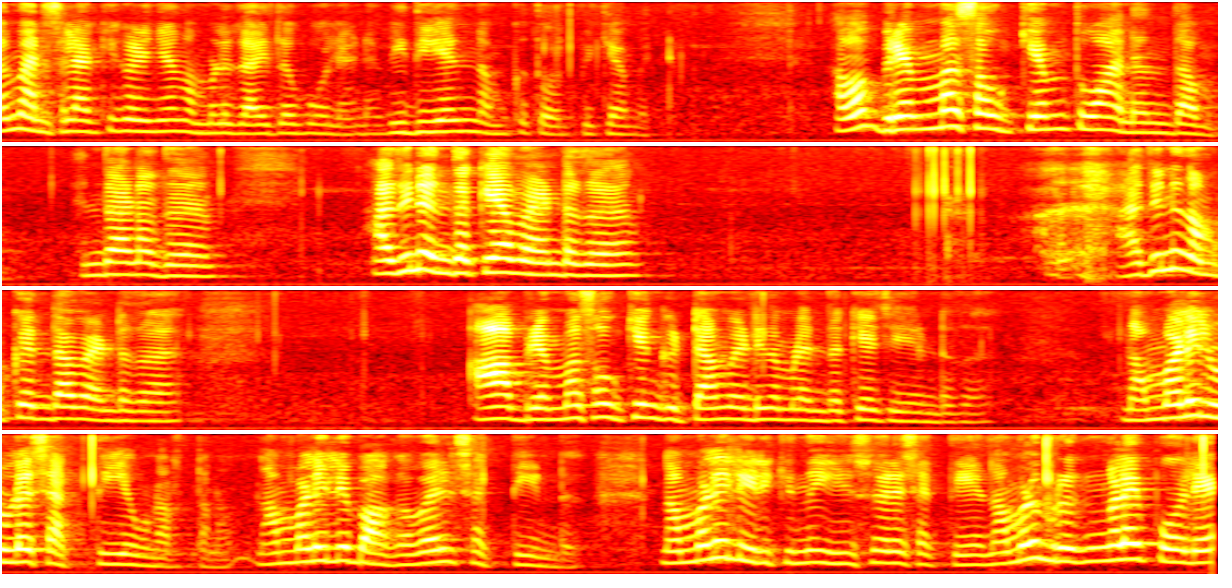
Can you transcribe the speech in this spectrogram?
അത് മനസ്സിലാക്കി കഴിഞ്ഞാൽ നമ്മൾ ഇതാ ഇതുപോലെയാണ് വിധിയെ നമുക്ക് തോൽപ്പിക്കാൻ പറ്റും. അപ്പോൾ ബ്രഹ്മസൗഖ്യം തോ അനന്തം. എന്താണത്? അതിനെന്തൊക്കെയാണ് വേണ്ടത്? അതിന് നമുക്ക് എന്താ വേണ്ടത്? ആ ബ്രഹ്മസൗഖ്യം കിട്ടാൻ വേണ്ടി നമ്മൾ എന്തൊക്കെയാണ് ചെയ്യേണ്ടത്? നമ്മളിലുള്ള ശക്തിയെ ഉണർത്തണം. നമ്മളിൽ ഭഗവത് ശക്തിയുണ്ട്. നമ്മളിലിരിക്കുന്ന ഈശ്വര ശക്തിയെ. നമ്മൾ മൃഗങ്ങളെ പോലെ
